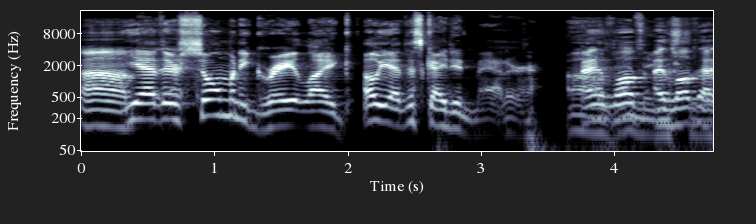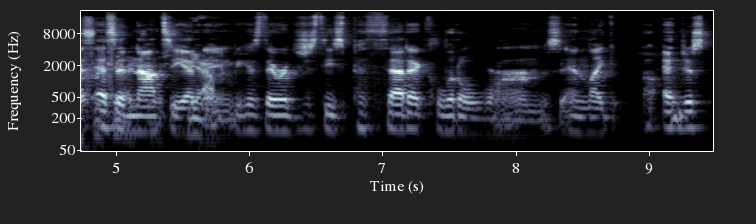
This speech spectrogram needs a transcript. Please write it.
Um, yeah there's so many great like oh yeah this guy didn't matter I um, love I love that as a. Nazi Yeah. ending because they were just these pathetic little worms and like and just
